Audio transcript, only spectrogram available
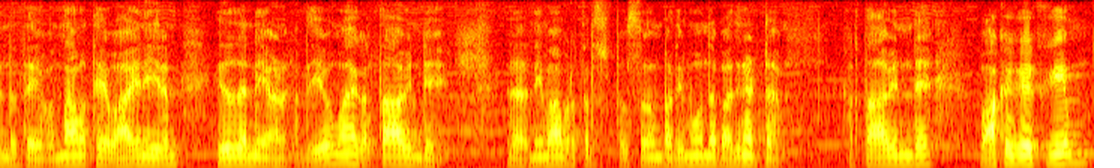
ഇന്നത്തെ ഒന്നാമത്തെ വായനയിലും ഇത് തന്നെയാണ്. ദൈവമായ കർത്താവിന്റെ നിയമാവർത്ത പുസ്തകം പതിമൂന്ന് പതിനെട്ട്. കർത്താവിന്റെ വാക്ക് കേൾക്കുകയും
